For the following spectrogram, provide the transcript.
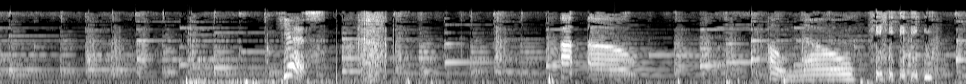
Yes. Uh-oh. Oh no. Hehehehe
